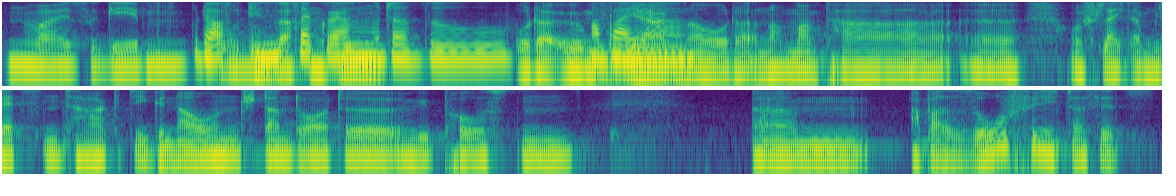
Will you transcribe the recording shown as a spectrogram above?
Hinweise geben. oder auf Instagram oder so. Oder irgendwo, ja, ja. genau, oder nochmal ein paar äh, und vielleicht am letzten Tag die genauen Standorte irgendwie posten. Ähm, aber so finde ich das jetzt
